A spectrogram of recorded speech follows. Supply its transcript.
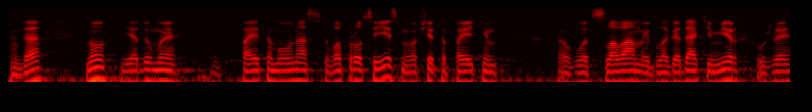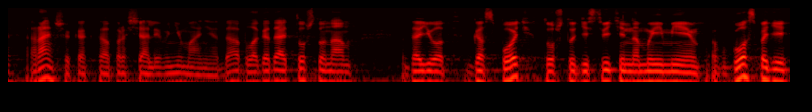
Да? Ну, я думаю, Поэтому у нас вопросы есть. Мы вообще-то по этим вот словам и благодати мир уже раньше как-то обращали внимание. Да? Благодать то, что нам дает Господь, то, что действительно мы имеем в Господе,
